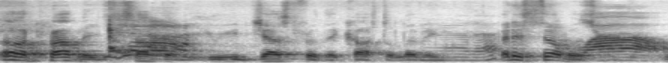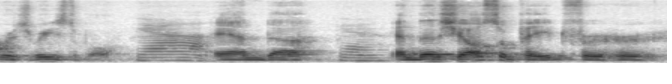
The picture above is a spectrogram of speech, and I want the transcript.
Oh, it's probably Yeah. something you adjust for the cost of living, Yeah, but it still was Wow. was reasonable. Yeah. And uh, Yeah. and then she also paid for her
